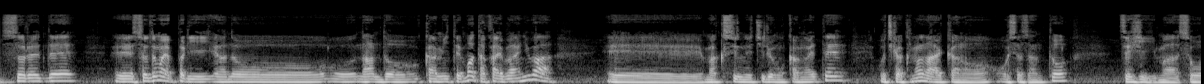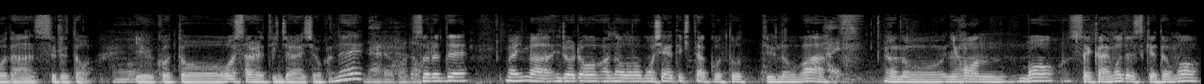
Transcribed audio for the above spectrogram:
それで、えー、それでもやっぱりあの何度か見ても高い場合には、えーまあ、薬の治療も考えてお近くの内科のお医者さんとぜひまあ相談するということをされていいんじゃないでしょうかね。なるほど。それで、まあ、今いろいろあの申し上げてきたことっていうのは、はい、あの日本も世界もですけども、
